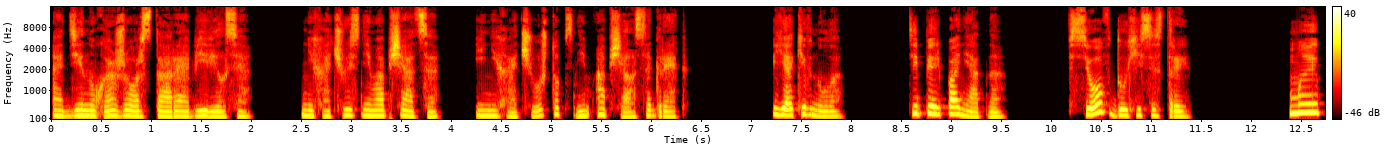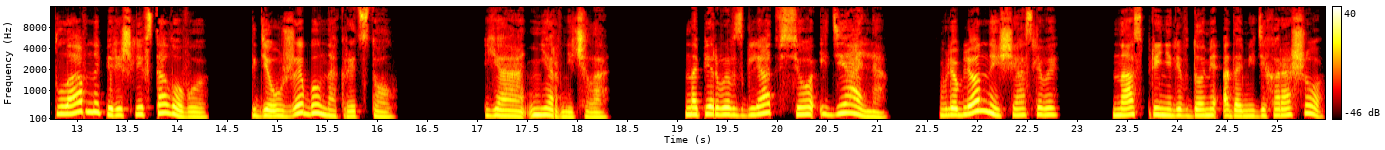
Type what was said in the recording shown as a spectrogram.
Один ухажер старый объявился. Не хочу с ним общаться. И не хочу, чтоб с ним общался Грег. Я кивнула. Теперь понятно. Все в духе сестры. Мы плавно перешли в столовую, где уже был накрыт стол. Я нервничала. На первый взгляд все идеально. Влюбленные счастливы, нас приняли в доме Адамиди хорошо.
